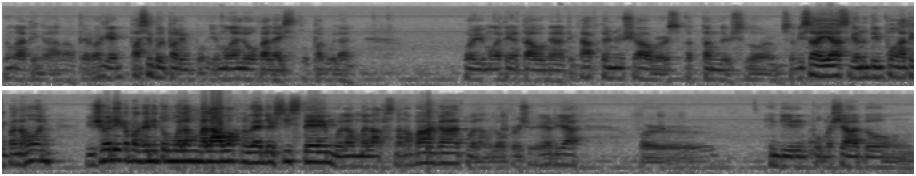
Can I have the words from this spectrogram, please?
yung ating araw. Pero again, possible pa rin po yung mga localized o pag-ulan o yung mga tinatawag nating afternoon showers at thunderstorms. Sa Visayas, ganun din po ang ating panahon. Usually kapag ganitong walang malawak na weather system, walang malakas na habagat, walang low pressure area, or hindi rin po masyadong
